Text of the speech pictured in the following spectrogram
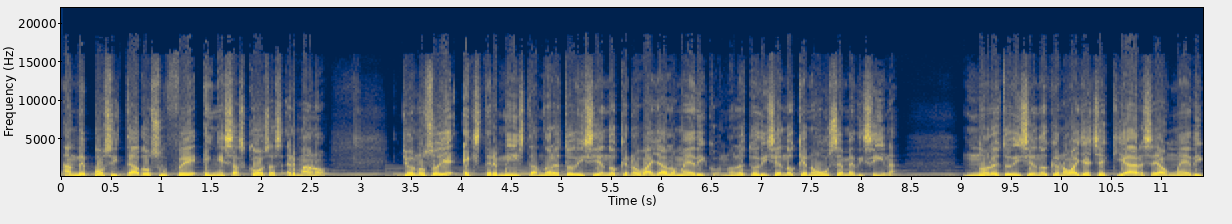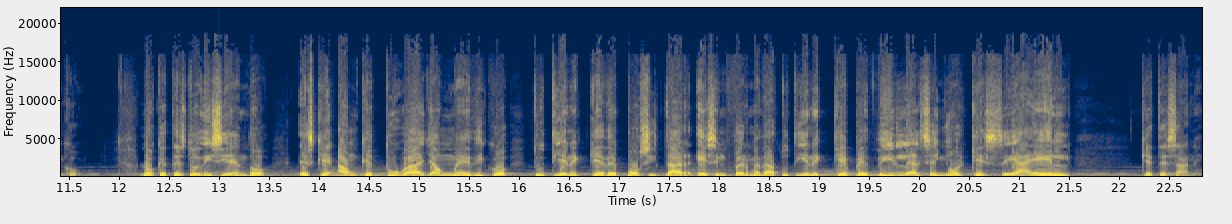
Han depositado su fe en esas cosas. Hermano, yo no soy extremista, no le estoy diciendo que no vaya a los médicos, no le estoy diciendo que no use medicina, no le estoy diciendo que no vaya a chequearse a un médico. Lo que te estoy diciendo es que aunque tú vayas a un médico, tú tienes que depositar esa enfermedad, tú tienes que pedirle al Señor que sea Él que te sane.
